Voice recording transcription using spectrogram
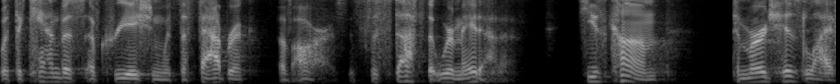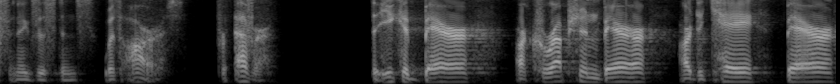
with the canvas of creation, with the fabric of ours. It's the stuff that we're made out of. He's come to merge his life and existence with ours forever. That he could bear our corruption, bear our decay, bear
